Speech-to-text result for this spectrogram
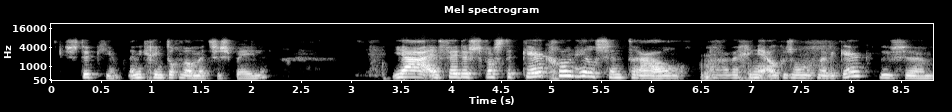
stukje. En ik ging toch wel met ze spelen. Ja, en verder was de kerk gewoon heel centraal. Uh, we gingen elke zondag naar de kerk, dus ehm,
